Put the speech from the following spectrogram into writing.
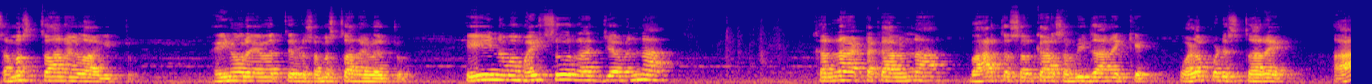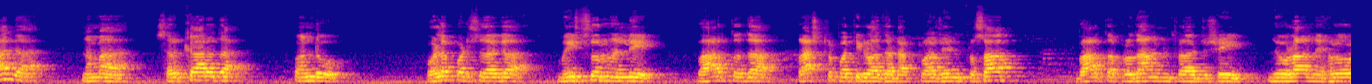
ಸಂಸ್ಥಾನಗಳಾಗಿತ್ತು. ಐನೂರ ಐವತ್ತೆರಡು ಸಂಸ್ಥಾನಗಳಿತ್ತು ಈ ನಮ್ಮ ಮೈಸೂರು ರಾಜ್ಯವನ್ನು, ಕರ್ನಾಟಕವನ್ನು ಭಾರತ ಸರ್ಕಾರ ಸಂವಿಧಾನಕ್ಕೆ ಒಳಪಡಿಸ್ತಾರೆ. ಆಗ ನಮ್ಮ ಸರ್ಕಾರದ ಒಂದು ಒಳಪಡಿಸಿದಾಗ ಮೈಸೂರಿನಲ್ಲಿ ಭಾರತದ ರಾಷ್ಟ್ರಪತಿಗಳಾದ ಡಾಕ್ಟರ್ ರಾಜೇಂದ್ರ ಪ್ರಸಾದ್, ಭಾರತ ಪ್ರಧಾನಮಂತ್ರಿಗಳಾದ ಶ್ರೀ ಜವಾಹರ್ಲಾಲ್ ನೆಹರು,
